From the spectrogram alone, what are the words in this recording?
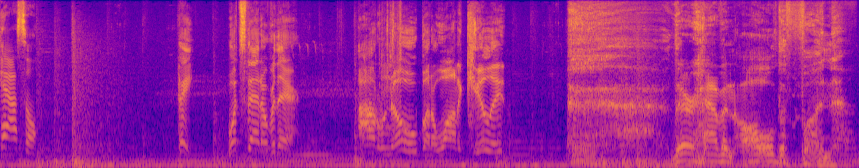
Castle. Hey, what's that over there? I don't know, but I want to kill it. They're having all the fun.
